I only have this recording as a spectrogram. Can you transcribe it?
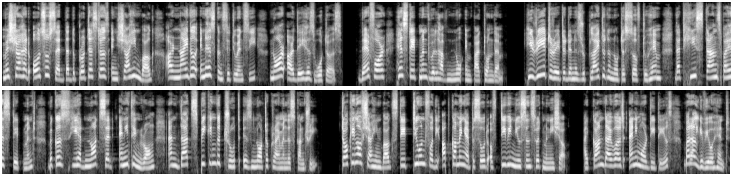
Mishra had also said that the protesters in Shaheen Bagh are neither in his constituency nor are they his voters. Therefore, his statement will have no impact on them. He reiterated in his reply to the notice served to him that he stands by his statement because he had not said anything wrong and that speaking the truth is not a crime in this country. Talking of Shaheen Bagh, stay tuned for the upcoming episode of TV Newsance with Manisha. I can't divulge any more details, but I'll give you a hint.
